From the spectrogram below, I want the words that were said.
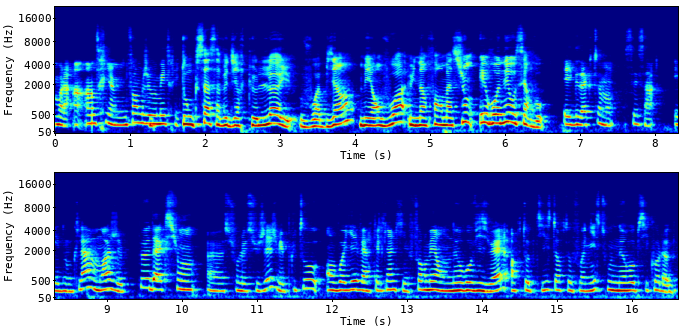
voilà un, un, triangle, une forme géométrique. Donc ça, ça veut dire que l'œil voit bien, mais envoie une information erronée au cerveau. Exactement, c'est ça. Et donc là, moi, j'ai peu d'actions euh, sur le sujet. Je vais plutôt envoyer vers quelqu'un qui est formé en neurovisuel, orthoptiste, orthophoniste ou neuropsychologue.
